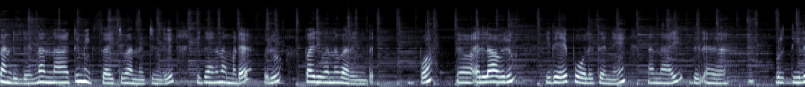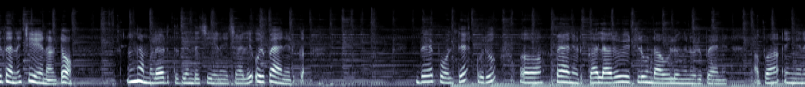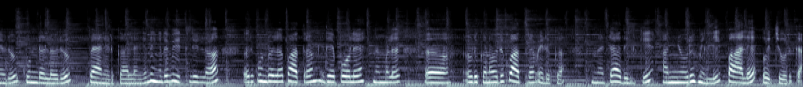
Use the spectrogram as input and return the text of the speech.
കണ്ടില്ലേ? നന്നായിട്ട് മിക്സ് ആയിട്ട് വന്നിട്ടുണ്ട്. ഇതാണ് നമ്മുടെ ഒരു പരിവെന്ന് പറയുന്നത്. അപ്പോൾ എല്ലാവരും ഇതേപോലെ തന്നെ നന്നായി വൃത്തിയിൽ തന്നെ ചെയ്യണം കേട്ടോ. നമ്മൾ അടുത്തത് എന്താ ചെയ്യണമെന്ന് വെച്ചാൽ ഒരു പാൻ എടുക്കുക. ഇതേപോലത്തെ ഒരു പാൻ എടുക്കുക. എല്ലാവരും വീട്ടിലും ഉണ്ടാവുമല്ലോ ഇങ്ങനെ ഒരു പാന് അപ്പോൾ ഇങ്ങനെ ഒരു കുണ്ടുള്ള ഒരു പാൻ എടുക്കുക. അല്ലെങ്കിൽ നിങ്ങളുടെ വീട്ടിലുള്ള ഒരു കുണ്ടുള്ള പാത്രം ഇതേപോലെ നമ്മൾ എടുക്കണ ഒരു പാത്രം എടുക്കുക. എന്നിട്ട് അതിലേക്ക് അഞ്ഞൂറ് മില്ലി പാൽ ഒഴിച്ചു കൊടുക്കുക.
